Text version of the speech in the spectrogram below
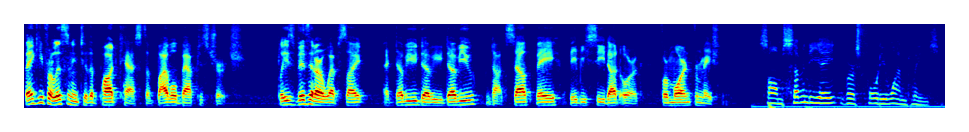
Thank you for listening to the podcast of Bible Baptist Church. Please visit our website at www.southbaybbc.org for more information. Psalm 78, verse 41, please.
